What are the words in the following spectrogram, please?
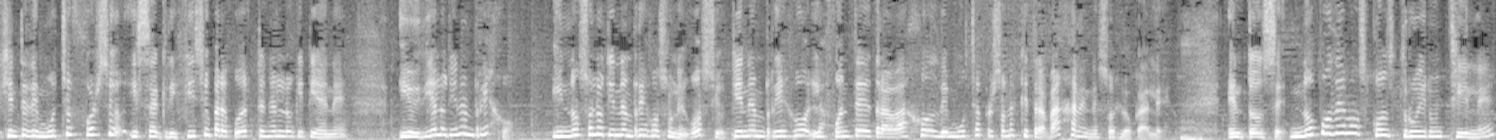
gente de mucho esfuerzo y sacrificio para poder tener lo que tiene y hoy día lo tienen en riesgo. Y no solo tienen riesgo su negocio, tienen riesgo la fuente de trabajo de muchas personas que trabajan en esos locales. Entonces, no podemos construir un Chile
